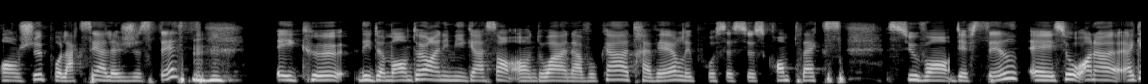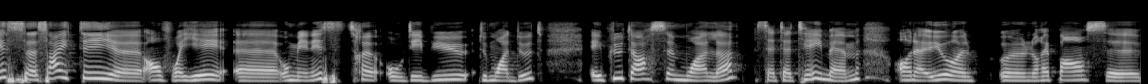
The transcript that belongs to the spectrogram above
enjeu pour l'accès à la justice. Mm-hmm. Et que les demandeurs en immigration ont droit à un avocat à travers les processus complexes, souvent difficiles. Et so on a, I guess, ça a été euh, envoyé euh, au ministre au début du mois d'août. Et plus tard ce mois-là, cet été même, on a eu une réponse euh,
